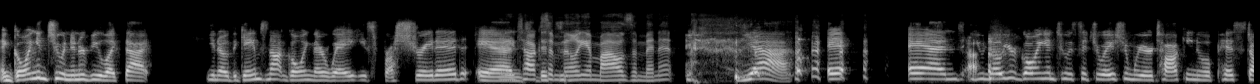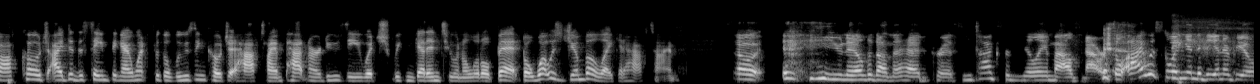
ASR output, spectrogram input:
And going into an interview like that, you know the game's not going their way. He's frustrated and, and he talks a million is, miles a minute. Yeah. It, and you know you're going into a situation where you're talking to a pissed off coach. I did the same thing. I went for the losing coach at halftime pat narduzzi which we can get into in a little bit. But what was jimbo like at halftime? So you nailed it on the head, Kris. He talks a million miles an hour. So I was going into the interview,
